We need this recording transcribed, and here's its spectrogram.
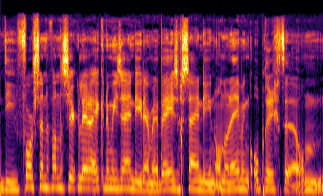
die voorstander van de circulaire economie zijn, die daarmee bezig zijn, die een onderneming oprichten om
